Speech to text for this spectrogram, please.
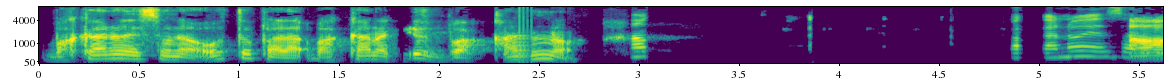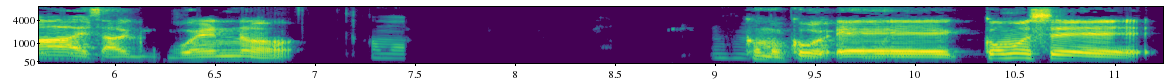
Bacano es una otra palabra. Bacano, ¿qué es bacano? Acá no es algo Ah, bueno, es algo bueno. como, cool. Eh, ¿cómo se,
